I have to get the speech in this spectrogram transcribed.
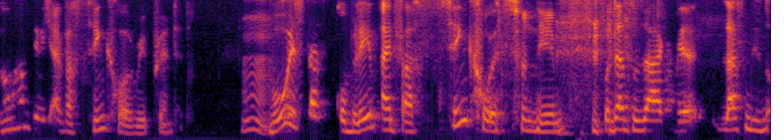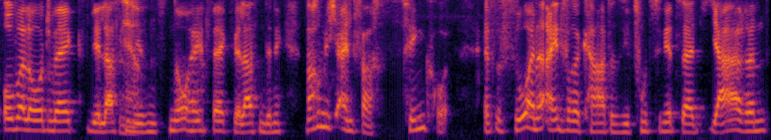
warum haben sie nicht einfach Sinkhole reprintet? Hm. Wo ist das Problem, einfach Sinkhole zu nehmen und dann zu sagen, wir lassen diesen Overload weg, wir lassen ja. diesen Snowhate weg, wir lassen den. Warum nicht einfach Sinkhole? Es ist so eine einfache Karte, sie funktioniert seit Jahren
